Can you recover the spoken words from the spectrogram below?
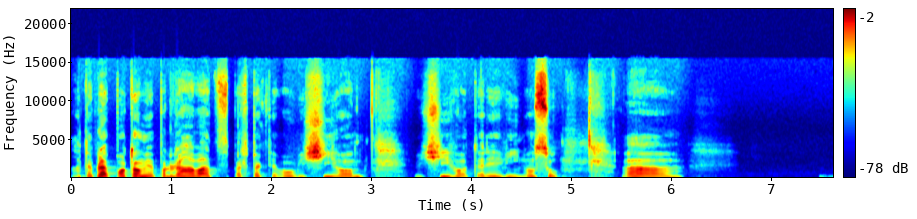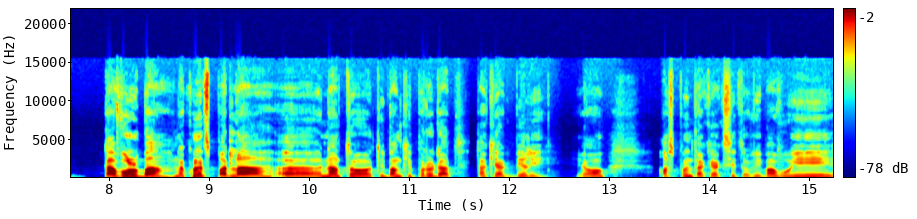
a teprve potom je prodávat s perspektivou vyššího, vyššího tedy výnosu. Ta volba nakonec padla na to, ty banky prodat tak, jak byly. Jo? Aspoň tak, jak si to vybavují.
